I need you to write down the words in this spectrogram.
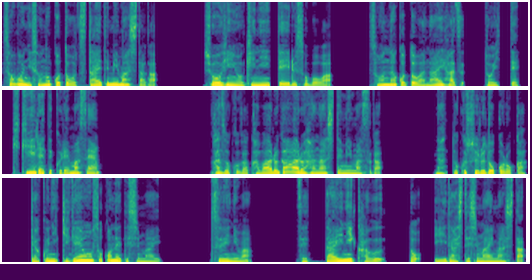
祖母にそのことを伝えてみましたが、商品を気に入っている祖母は、そんなことはないはずと言って聞き入れてくれません。家族が変わる変わる話してみますが、納得するどころか逆に機嫌を損ねてしまい、ついには絶対に買うと言い出してしまいました。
